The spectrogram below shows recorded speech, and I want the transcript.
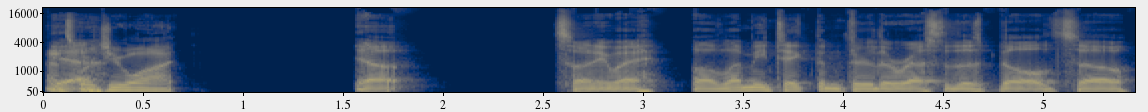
That's Yeah. what you want. yeah. So, anyway, well, let me take them through the rest of this build. So,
